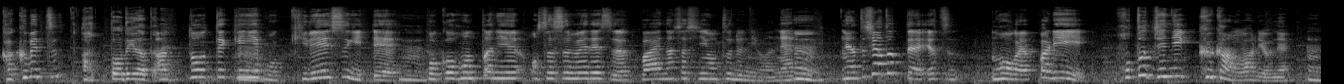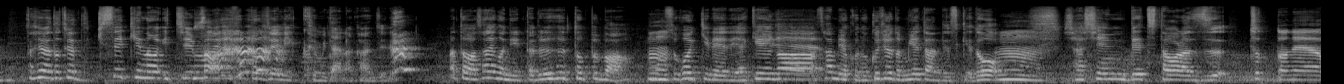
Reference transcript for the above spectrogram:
格別？圧倒的だった圧ね倒的にもう綺麗すぎて、うん。ここ本当におすすめです。映えな写真を撮るにはね、ね私が撮ったやつの方がやっぱりフォトジェニック感はあるよね。うん、私はどっちかというと奇跡の一枚フォトジェニックみたいな感じで。あとは最後に言ったルーフトップバー、うん。もうすごい綺麗で夜景が綺麗。360度見えたんですけど、うん。写真で伝わらずちょっとね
